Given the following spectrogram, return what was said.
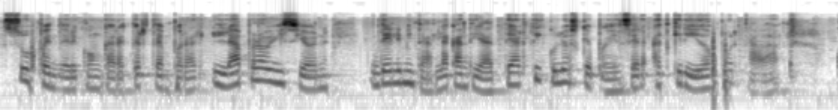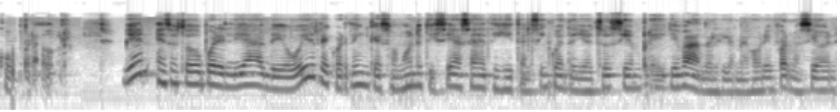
suspender con carácter temporal la prohibición de limitar la cantidad de artículos que pueden ser adquiridos por cada comprador. Bien, eso es todo por el día de hoy. Recuerden que somos Noticias Digital 58, siempre llevándoles la mejor información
